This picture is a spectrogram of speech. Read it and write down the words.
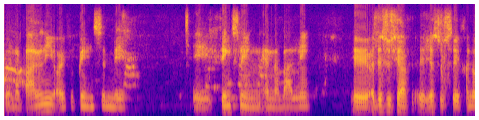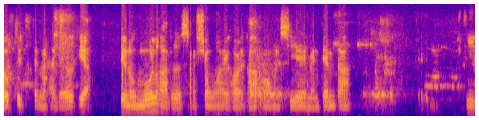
på Navalny og i forbindelse med øh, fængslingen af Navalny. Øh, og det synes jeg, jeg synes det er fornuftigt, det man har lavet her det er jo nogle målrettede sanktioner i høj grad, hvor man siger, at dem, der de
